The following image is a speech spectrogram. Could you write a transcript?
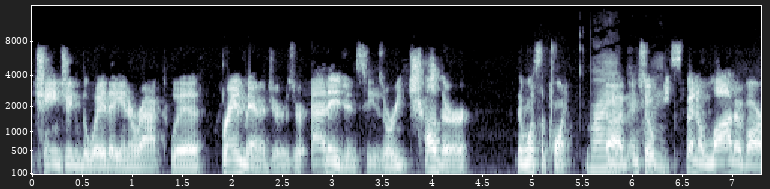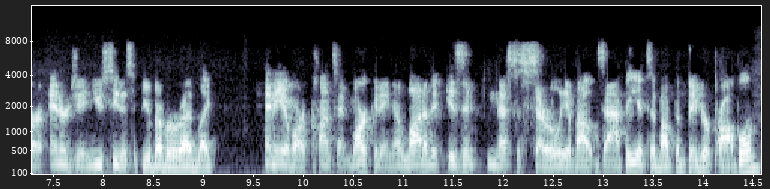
changing the way they interact with brand managers or ad agencies or each other, then what's the point? Right. Um, and so right. we spend a lot of our energy, and you see this if you've ever read like any of our content marketing. A lot of it isn't necessarily about Zappi; it's about the bigger problem.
